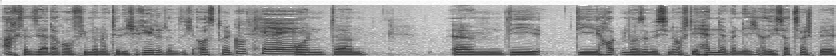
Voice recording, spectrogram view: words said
achtet sehr darauf, wie man natürlich redet und sich ausdrückt. Okay. Und ähm, ähm, die, die haut mir so ein bisschen auf die Hände, wenn ich, also ich sag zum Beispiel,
